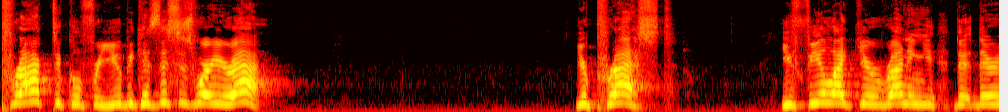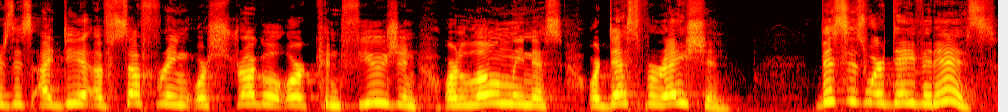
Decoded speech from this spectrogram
practical for you because this is where you're at. You're pressed. You feel like you're running. There's this idea of suffering or struggle or confusion or loneliness or desperation. This is where David is.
